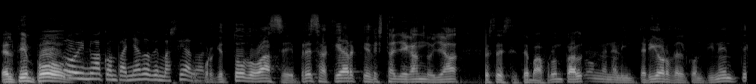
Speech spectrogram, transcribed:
El tiempo... Hoy no ha acompañado demasiado. Porque todo hace presagiar que está llegando ya este sistema frontal en el interior del continente,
